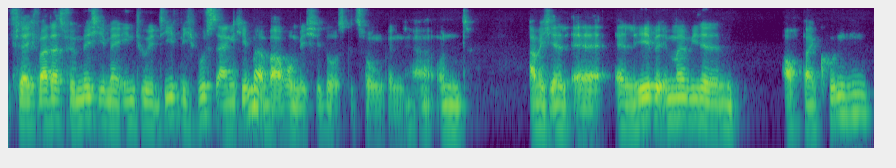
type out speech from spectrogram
vielleicht war das für mich immer intuitiv. Ich wusste eigentlich immer, warum ich hier losgezogen bin. Ja. Und, aber ich er, erlebe immer wieder, auch bei Kunden,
